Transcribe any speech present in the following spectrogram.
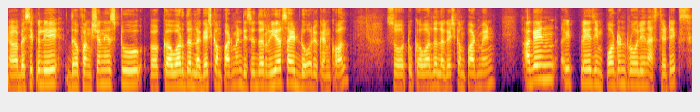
Uh, basically the function is to uh, cover the luggage compartment. This is the rear side door you can call so to cover the luggage compartment again it plays important role in aesthetics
